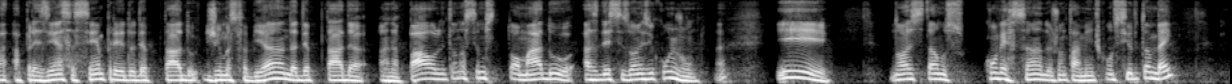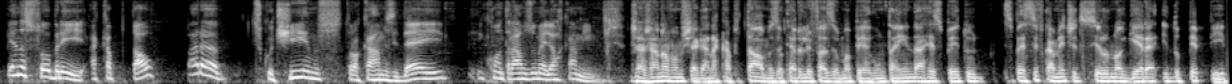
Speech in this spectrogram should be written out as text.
a, presença sempre do deputado Dimas Fabiano, da deputada Ana Paula. Então nós temos tomado as decisões em conjunto, né? E nós estamos conversando juntamente com o Ciro também apenas sobre a capital para discutirmos, trocarmos ideia e encontrarmos o melhor caminho. Já já nós vamos chegar na capital, mas eu quero lhe fazer uma pergunta ainda a respeito especificamente de Ciro Nogueira e do PP.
